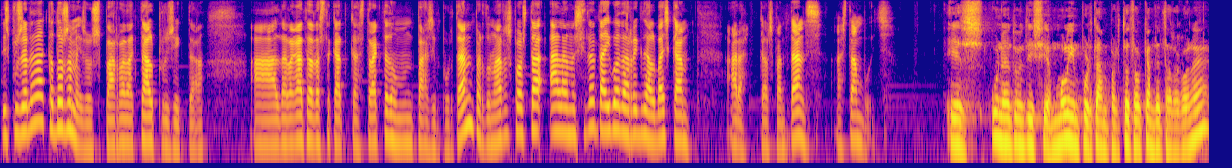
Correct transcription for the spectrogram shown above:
disposarà de 14 mesos per redactar el projecte. El delegat ha destacat que es tracta d'un pas important per donar resposta a la necessitat d'aigua de rec del Baix Camp, ara que els pantans estan buits. És una notícia molt important per tot el Camp de Tarragona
